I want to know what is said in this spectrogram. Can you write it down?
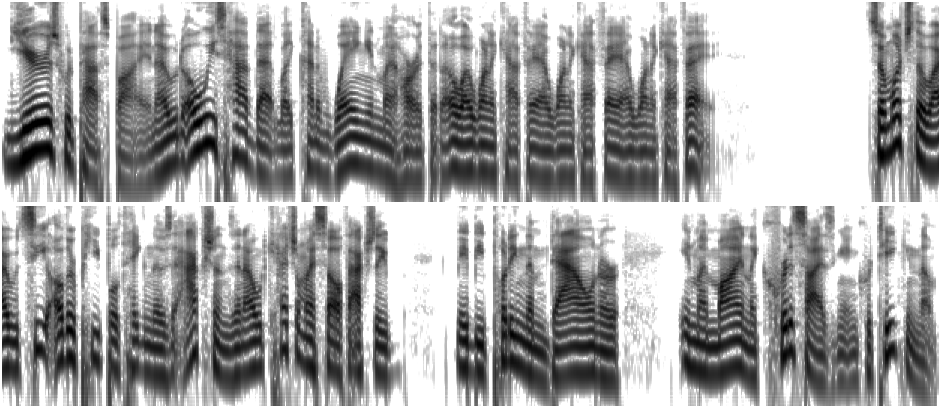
years would pass by, and I would always have that like kind of weighing in my heart that, oh, I want a cafe, I want a cafe, I want a cafe. So much though, I would see other people taking those actions, and I would catch myself actually maybe putting them down or in my mind, like criticizing and critiquing them.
